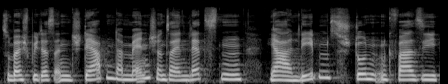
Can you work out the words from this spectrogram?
Zum Beispiel, dass ein sterbender Mensch in seinen letzten, ja, Lebensstunden quasi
